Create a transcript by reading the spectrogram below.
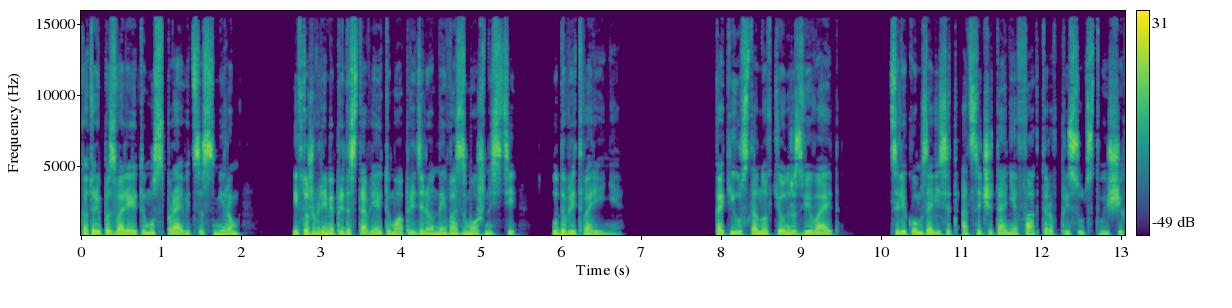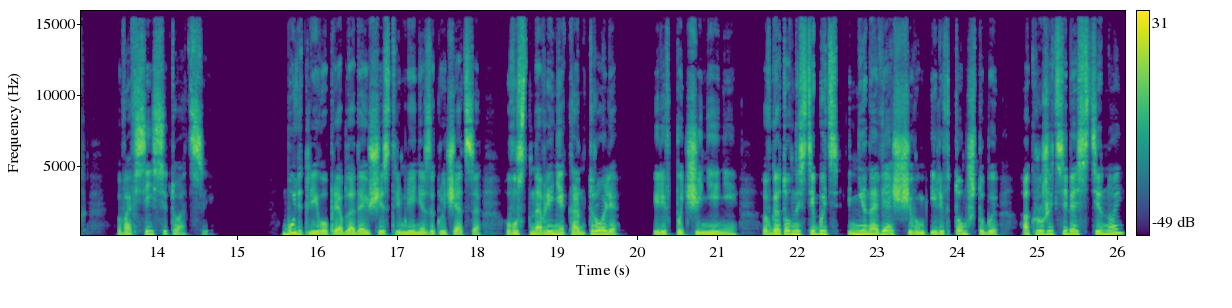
которые позволяют ему справиться с миром и в то же время предоставляют ему определенные возможности удовлетворения. Какие установки он развивает — целиком зависит от сочетания факторов, присутствующих во всей ситуации. Будет ли его преобладающее стремление заключаться в установлении контроля или в подчинении, в готовности быть ненавязчивым или в том, чтобы окружить себя стеной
